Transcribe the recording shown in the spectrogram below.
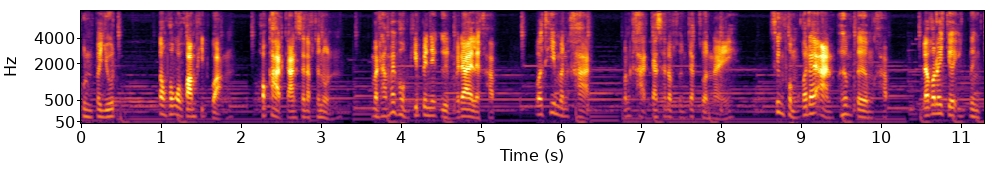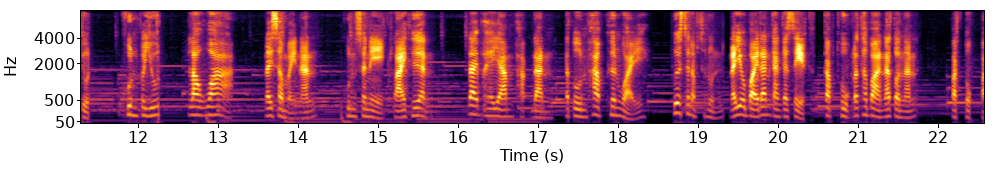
คุณประยุทธ์ต้องพบกับความผิดหวัง เพราะขาดการสนับสนุน มันทำให้ผมคิดเป็นอย่างอื่นไม่ได้เลยครับ ว่าที่มันขาดมันขาดการสนับสนุนจากส่วนไหน ซึ่งผมก็ได้อ่านเพิ่มเติมครับ แล้วก็ได้เจออีกหนึ่งจุด คุณประยุทธ์เล่าว่าในสมัยนั้น คุณเสน่ห์คล้ายเคลื่อน ได้พยายามผลักดันการ์ตูนภาพเคลื่อนไหว เพื่อสนับสนุนนโยบายด้านการเกษตรกับถูกรัฐบาลณตอนนั้น ปัดตกไป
